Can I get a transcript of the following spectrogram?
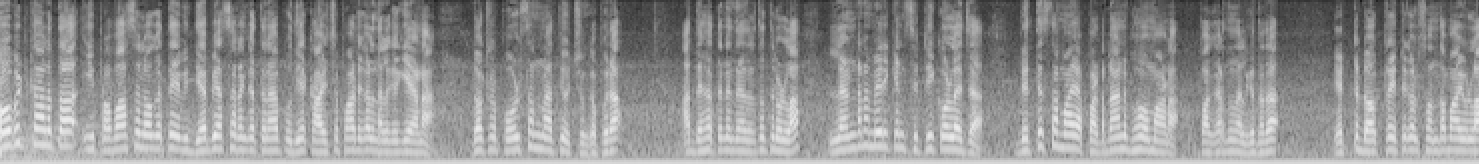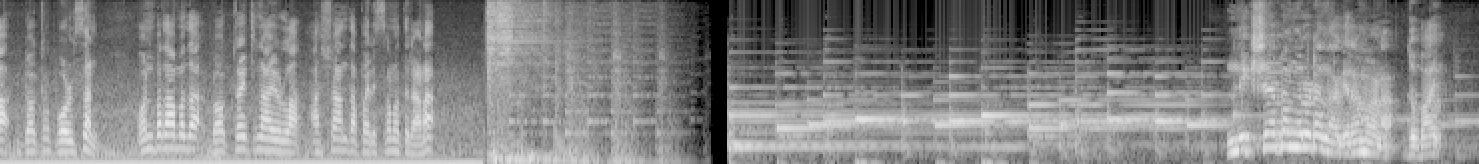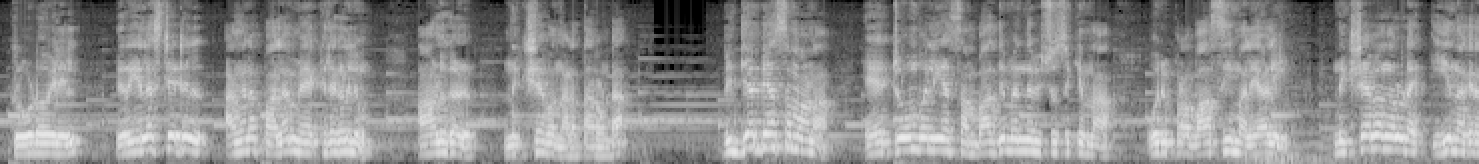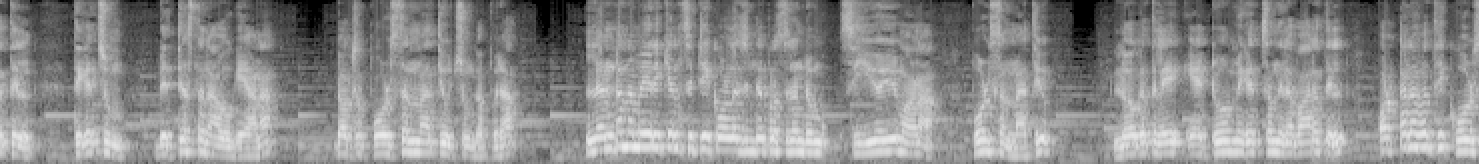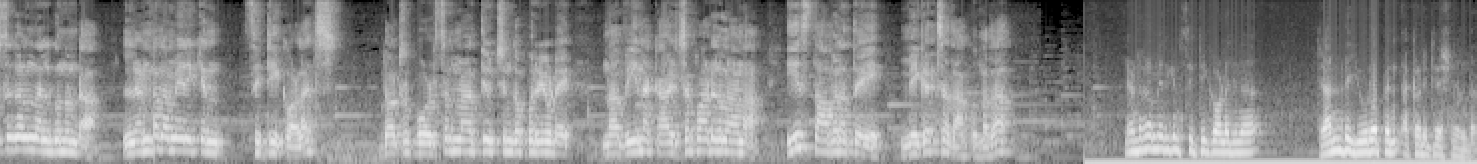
Covid കാലത്ത് ഈ പ്രവാസ ലോകത്തെ വിദ്യാഭ്യാസ രംഗത്തിന് പുതിയ കാഴ്ചപ്പാടുകൾ നൽകുകയാണ് ഡോക്ടർ പോൾസൺ മാത്യു ചുങ്കപ്പുര. അദ്ദേഹത്തിന്റെ നേതൃത്വത്തിലുള്ള ലണ്ടൻ അമേരിക്കൻ സിറ്റി കോളേജ് വ്യത്യസ്തമായ പഠനാനുഭവമാണ് പകർന്നു നൽകുന്നത്. എട്ട് ഡോക്ടറേറ്റുകൾ സ്വന്തമായുള്ള ഡോക്ടർ പോൾസൺ ഒൻപതാമത് ഡോക്ടറേറ്റിനായുള്ള അശാന്ത പരിശ്രമത്തിലാണ്. നിക്ഷേപങ്ങളുടെ നഗരമാണ് ദുബായ്. ക്രൂഡ് ഓയിലിൽ റിയൽ എസ്റ്റേറ്റിൽ അങ്ങനെ പല മേഖലകളിലും ആളുകൾ നിക്ഷേപം നടത്താറുണ്ട്. വിദ്യാഭ്യാസമാണ് ഏറ്റവും വലിയ സമ്പാദ്യം എന്ന് വിശ്വസിക്കുന്ന ഒരു പ്രവാസി മലയാളി നിക്ഷേപങ്ങളുടെ ഈ നഗരത്തിൽ തികച്ചും വ്യത്യസ്തനാവുകയാണ്. Doctor Paulson Mathew Chunkappura. London American City കോളേജിന്റെ പ്രസിഡന്റും സിഇഒയുമാണ് പോൾസൺ മാത്യു. ലോകത്തിലെ ഏറ്റവും മികച്ച നിലവാരത്തിൽ ഒട്ടനവധി കോഴ്സുകൾ നൽകുന്നുണ്ട്. London American City College. Doctor Paulson Mathew ചിങ്കപ്പുരയുടെ നവീന കാഴ്ചപ്പാടുകളാണ് ഈ സ്ഥാപനത്തെ മികച്ചതാക്കുന്നത്. ലണ്ടൻ അമേരിക്കൻ സിറ്റി കോളേജിന് രണ്ട് യൂറോപ്യൻ അക്രഡിറ്റേഷൻ ഉണ്ട്.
